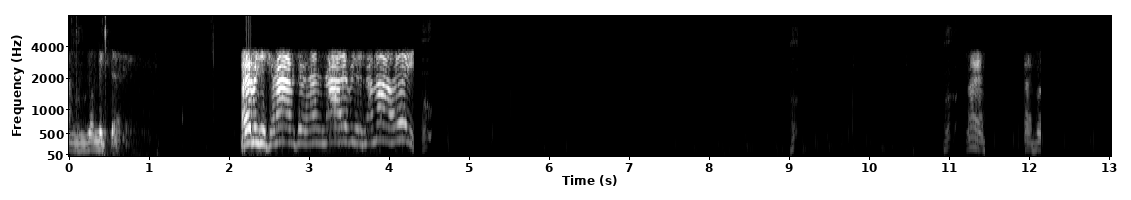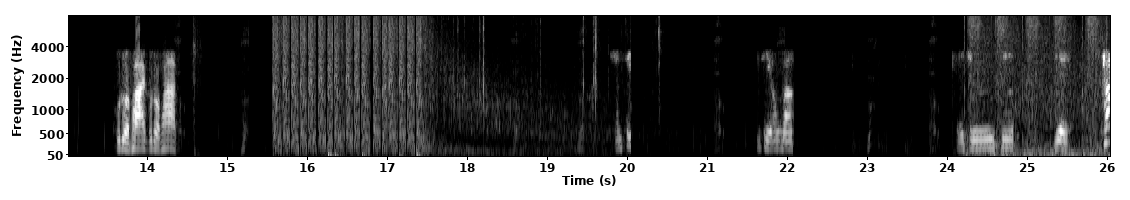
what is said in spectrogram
พวกฟังก็ไม่แตกเฮ้ยไปชนะไปชนะชนะเฮ้ยไปชนะเฮ้ยเฮ้ยกูโดดพลาดกูโดดพลาดฉันติดเสียงบางไอ้ฉันคือเย่ถ้า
